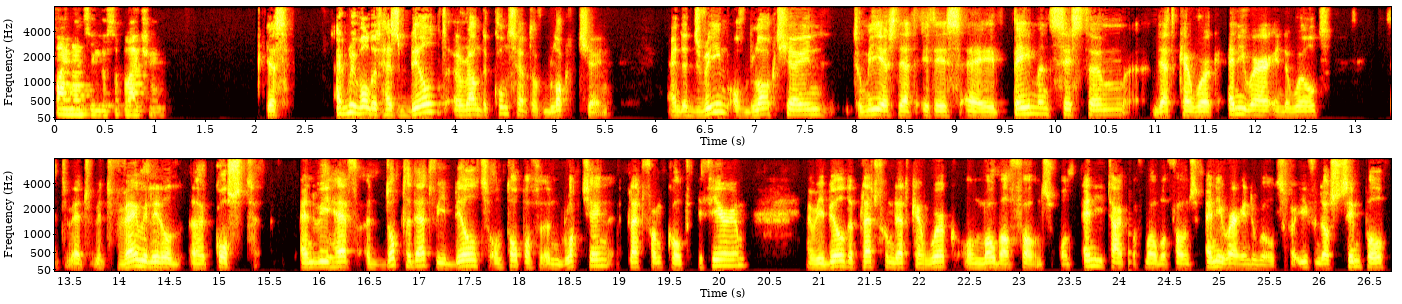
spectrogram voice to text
financing the supply chain? Yes. AgriWallet has built around the concept of blockchain. And the dream of blockchain to me is that it is a payment system that can work anywhere in the world with, very little uh, cost. And we have adopted that. We built on top of a blockchain platform called Ethereum. And we build a platform that can work on mobile phones, on any type of mobile phones anywhere in the world. So even those simple,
